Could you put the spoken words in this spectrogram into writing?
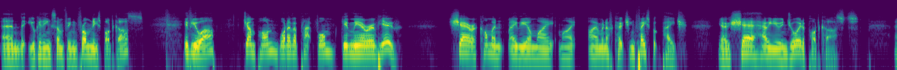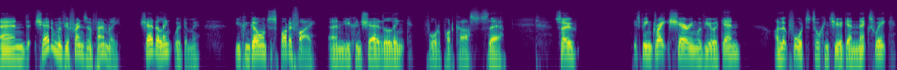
and that you're getting something from these podcasts. If you are, jump on whatever platform, give me a review share a comment maybe on my, my I Am Enough Coaching Facebook page. You know, share how you enjoy the podcasts and share them with your friends and family. Share the link with them. You can go onto Spotify and you can share the link for the podcasts there. So it's been great sharing with you again. I look forward to talking to you again next week.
